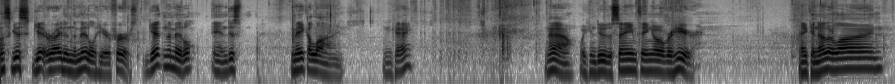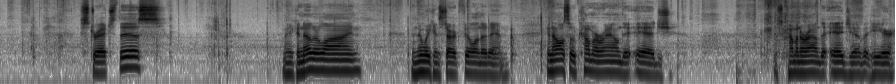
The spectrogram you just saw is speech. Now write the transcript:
Let's just get right in the middle here first. Get in the middle and just make a line. Okay? Now we can do the same thing over here. Make another line, stretch this, make another line, and then we can start filling it in. Can also come around the edge. Just coming around the edge of it here.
